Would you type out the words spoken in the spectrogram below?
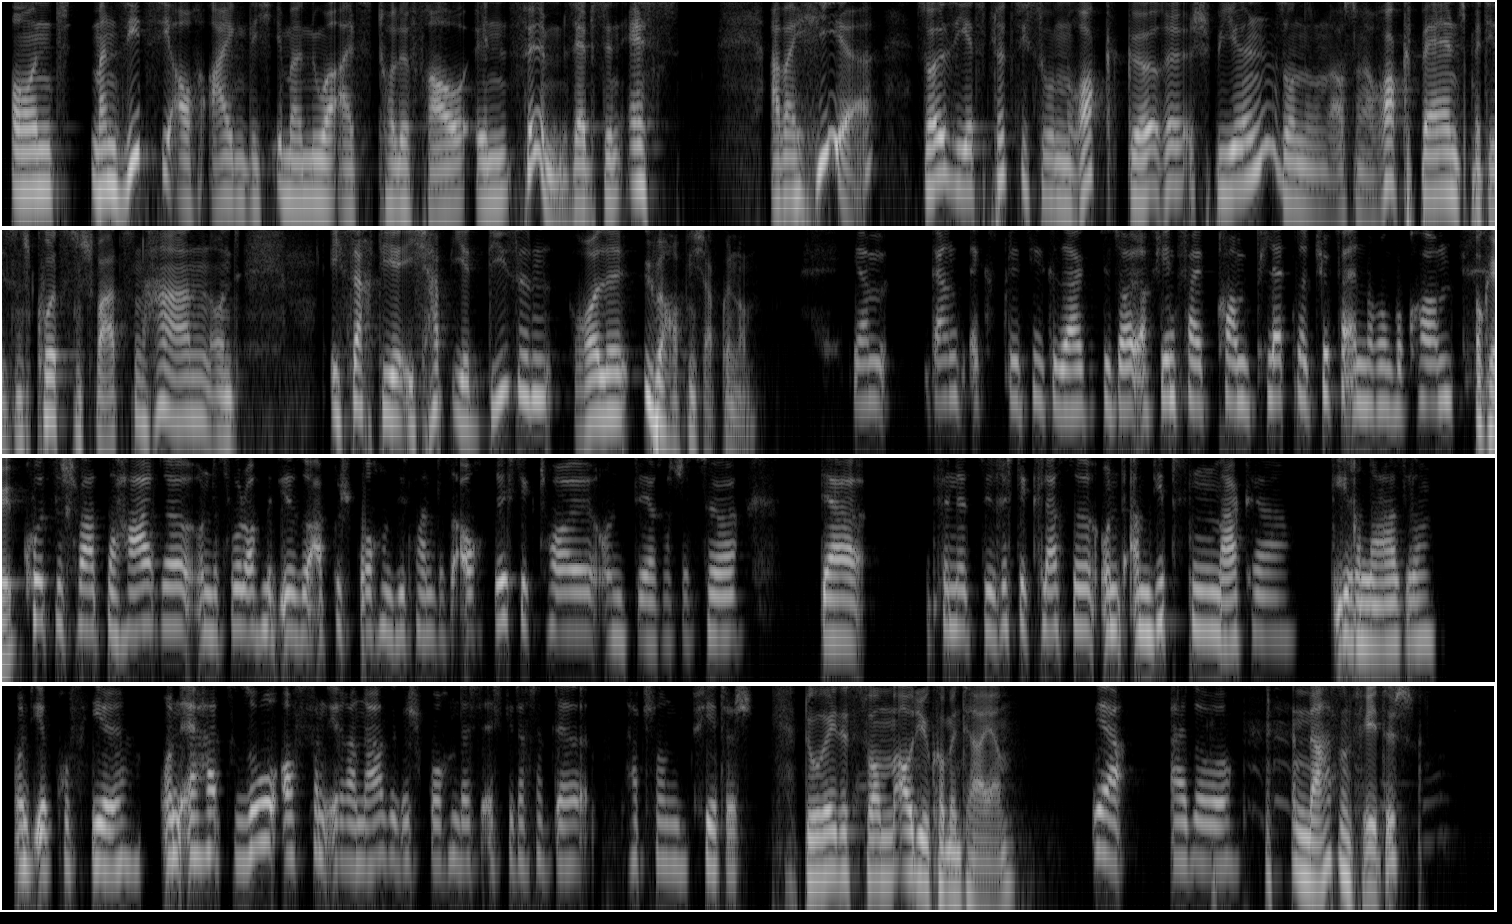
Und man sieht sie auch eigentlich immer nur als tolle Frau in Filmen, selbst in S. Aber hier soll sie jetzt plötzlich so einen Rockgöre spielen, so ein, aus so einer Rockband mit diesen kurzen schwarzen Haaren und ich sag dir, ich habe ihr diese Rolle überhaupt nicht abgenommen. Die haben ganz explizit gesagt, sie soll auf jeden Fall komplett eine Typveränderung bekommen. Okay. Kurze schwarze Haare und es wurde auch mit ihr so abgesprochen. Sie fand das auch richtig toll und der Regisseur, der findet sie richtig klasse und am liebsten mag er ihre Nase und ihr Profil. Und er hat so oft von ihrer Nase gesprochen, dass ich echt gedacht habe, der hat schon einen Fetisch. Du redest vom Audiokommentar, ja? Ja, also. Nasenfetisch?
